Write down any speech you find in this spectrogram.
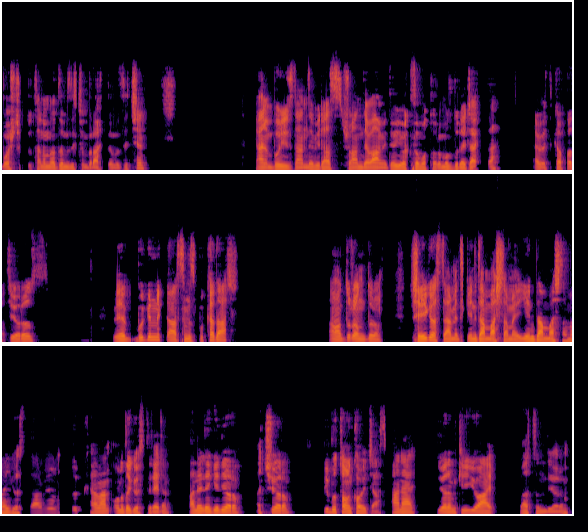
boşluklu tanımladığımız için bıraktığımız için. Yani bu yüzden de biraz şu an devam ediyor. Yoksa motorumuz duracaktı. Evet kapatıyoruz. Ve bugünlük dersimiz bu kadar. Ama durun durun. Şeyi göstermedik. Yeniden başlamayı. Yeniden başlamayı göstermeyi unuttuk. Hemen onu da gösterelim. Panele geliyorum. Açıyorum. Bir buton koyacağız. Panel. Diyorum ki UI button diyorum.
